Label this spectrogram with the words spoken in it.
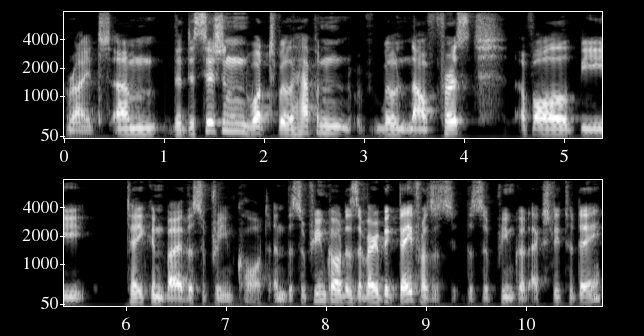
Right. Um, the decision, what will happen, will now first of all be taken by the Supreme Court. And the Supreme Court is a very big day for the, the Supreme Court actually today,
